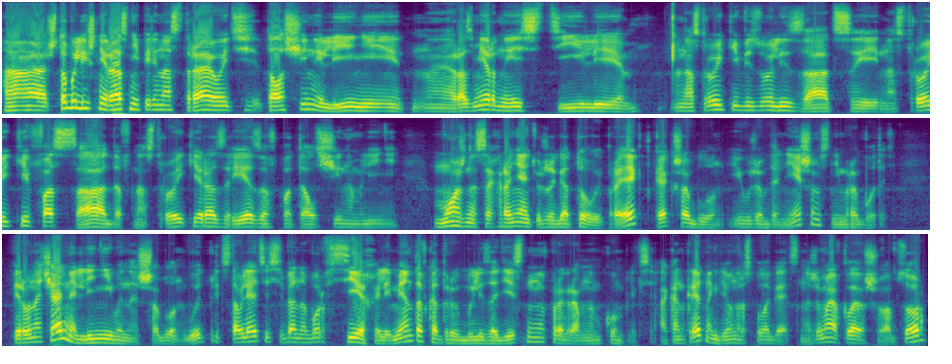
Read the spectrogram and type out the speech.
А, чтобы лишний раз не перенастраивать толщины линий, э, размерные стили, настройки визуализации, настройки фасадов, настройки разрезов по толщинам линий. Можно сохранять уже готовый проект как шаблон и уже в дальнейшем с ним работать. Первоначально ленивый наш шаблон будет представлять из себя набор всех элементов, которые были задействованы в программном комплексе, а конкретно где он располагается. Нажимаю клавишу «Обзор»,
